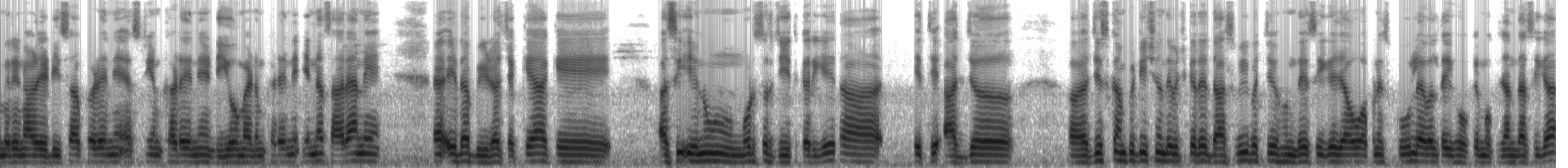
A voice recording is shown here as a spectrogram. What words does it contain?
ਮੇਰੇ ਨਾਲ ਏਡੀ ਸਾਹਿਬ ਖੜੇ ਨੇ ਐਸਟੀਐਮ ਖੜੇ ਨੇ ਡੀਓ ਮੈਡਮ ਖੜੇ ਨੇ, ਇਹਨਾਂ ਸਾਰਿਆਂ ਨੇ ਇਹਦਾ ਬੀੜਾ ਚੱਕਿਆ ਕਿ ਅਸੀਂ ਇਹਨੂੰ ਮੁੜ ਸੁਰਜੀਤ ਕਰੀਏ। ਤਾਂ ਇੱਥੇ ਅੱਜ ਜਿਸ ਕੰਪੀਟੀਸ਼ਨ ਦੇ ਵਿੱਚ ਕਦੇ 10-20 ਬੱਚੇ ਹੁੰਦੇ ਸੀਗੇ ਜਾਂ ਉਹ ਆਪਣੇ ਸਕੂਲ ਲੈਵਲ ਤੇ ਹੀ ਹੋ ਕੇ ਮੁੱਕ ਜਾਂਦਾ ਸੀਗਾ,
